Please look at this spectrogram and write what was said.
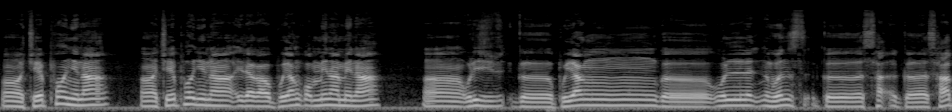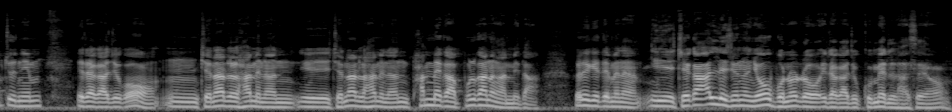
어, 제 폰이나, 어, 제 폰이나 이래가 부양 꽃 미남이나, 어, 우리 집, 그, 부양, 그, 원, 원, 그, 사, 그, 사업주님, 이래가지고, 음, 전화를 하면은, 이, 전화를 하면은 판매가 불가능합니다. 그렇기 때문에, 이, 제가 알려주는 요 번호로 이래가지고 구매를 하세요.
